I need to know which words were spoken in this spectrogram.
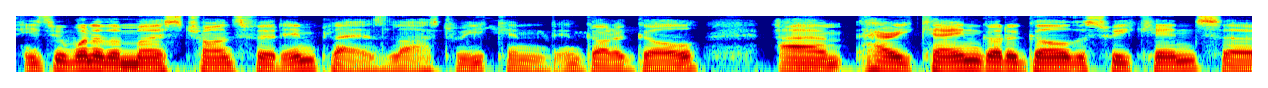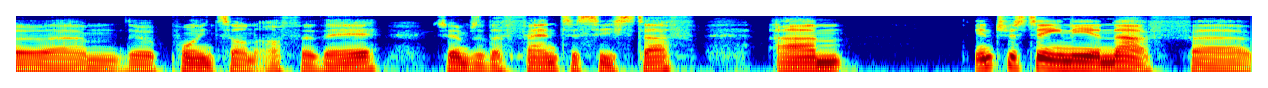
He's been one of the most transferred in players last week and, and got a goal. Um, Harry Kane got a goal this weekend, so um, there were points on offer there in terms of the fantasy stuff. Um, interestingly enough, uh,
